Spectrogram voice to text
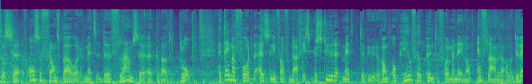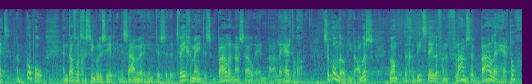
was uh, onze Frans Bauer met de Vlaamse uh, kabouter Plop. Het thema voor de uitzending van vandaag is besturen met de buren. Want op heel veel punten vormen Nederland en Vlaanderen al een duet. Een koppel. En dat wordt gesymboliseerd in de samenwerking tussen de twee gemeentes Balen-Nassau en Balen-Hertog. Ze konden ook niet anders, want de gebiedsdelen van het Vlaamse Balen-Hertog...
